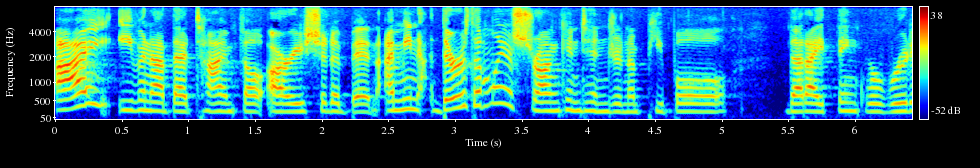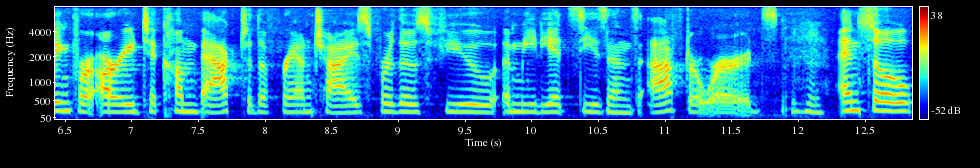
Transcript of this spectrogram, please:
I even at that time felt Ari should have been. I mean, there was definitely a strong contingent of people that I think were rooting for Ari to come back to the franchise for those few immediate seasons afterwards. Mm-hmm. And so,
